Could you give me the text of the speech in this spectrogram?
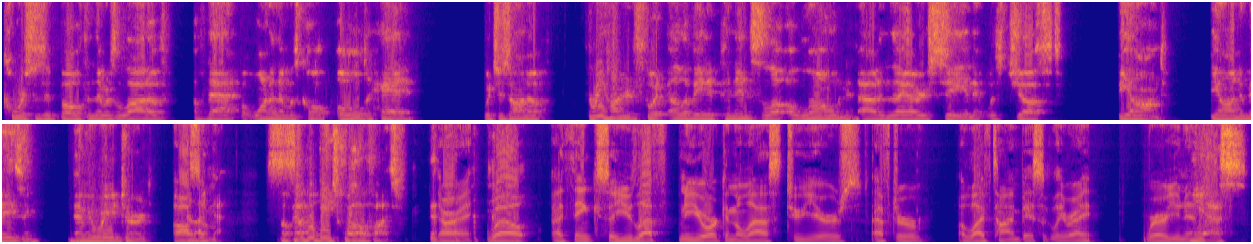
courses at both, and there was a lot of, of that. But one of them was called Old Head, which is on a 300 foot elevated peninsula alone out in the Irish Sea. And it was just beyond, beyond amazing everywhere you turned. I Awesome. like that. But Pebble Beach qualifies. All right. Well, I think so. You left New York in the last two years after a lifetime, basically, right? Where are you now? Yes.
